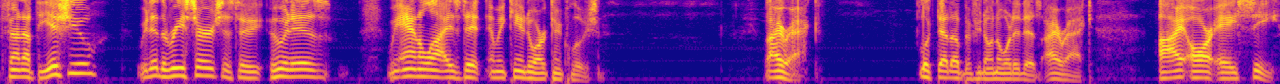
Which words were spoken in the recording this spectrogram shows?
Found out the issue. We did the research as to who it is. We analyzed it and we came to our conclusion. IRAC. Look that up if you don't know what it is. IRAC. I R A C.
